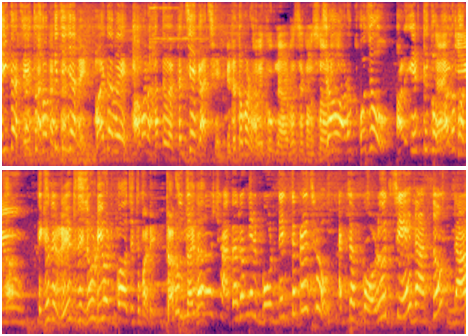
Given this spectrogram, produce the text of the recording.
ঠিক আছে এ তো সবকিছু জানে। বাই দ্য ওয়ে আমার হাতেও একটা চেক আছে। এটা তোমার আমি খুব নার্ভাস এখন সরি যাও আরও খোঁজো। আর এর থেকেও Thank ভালো কথা you. এখানে রেড দিলেও রিওয়ার্ড পাওয়া যেতে পারে। দারুণ তাই না? কোনো সাদা রঙের বোর্ড দেখতে পেয়েছ? একটা বড় চেক না তো? না?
